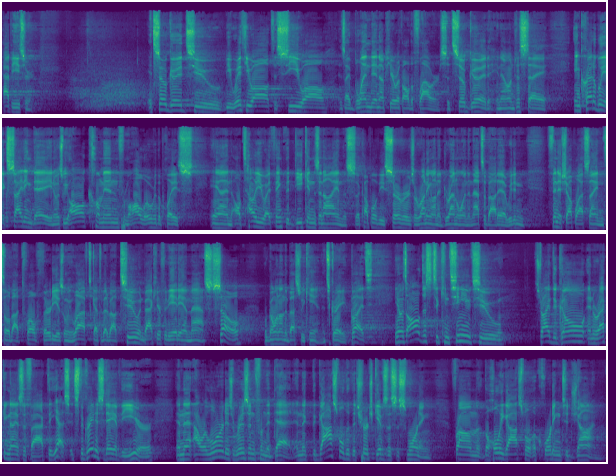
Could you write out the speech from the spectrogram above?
Happy Easter. It's so good to be with you all, to see you all as I blend in up here with all the flowers. It's so good, you know, and just a incredibly exciting day, you know, as we all come in from all over the place. And I'll tell you, I think the deacons and I and this, a couple of these servers are running on adrenaline, and that's about it. We didn't finish up last night until about 12:30 is when we left. Got to bed about two, and back here for the 8 a.m. mass. So we're going on the best we can. It's great, but you know, it's all just to continue to strive to go and recognize the fact that, yes, it's the greatest day of the year and that our Lord is risen from the dead. And the, the gospel that the church gives us this morning from the Holy Gospel according to John.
